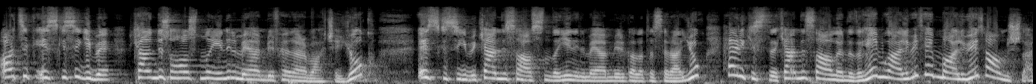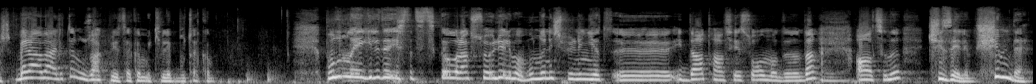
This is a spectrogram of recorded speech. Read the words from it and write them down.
Artık eskisi gibi kendi sahasında yenilmeyen bir Fenerbahçe yok. Eskisi gibi kendi sahasında yenilmeyen bir Galatasaray yok. Her ikisi de kendi sahalarında da hem galibiyet hem mağlubiyet almışlar. Beraberlikten uzak bir takım ikili bu takım. Bununla ilgili de istatistikler olarak söyleyelim ama bunların hiçbirinin yat- e, iddia tavsiyesi olmadığını da altını çizelim. Şimdi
